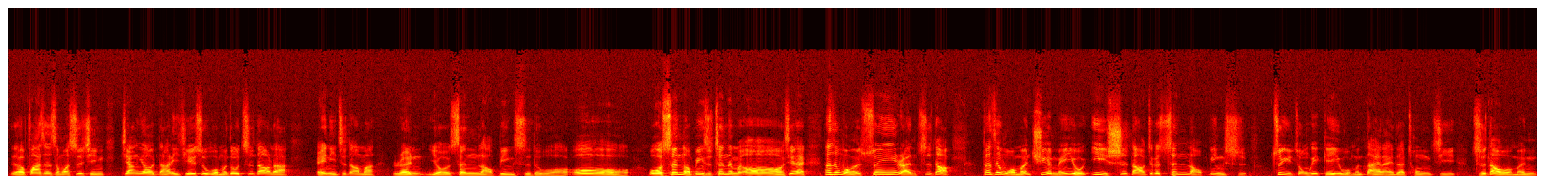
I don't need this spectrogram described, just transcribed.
呃，发生什么事情，将要哪里结束，我们都知道了。哎，你知道吗？人有生老病死的哦。哦，哦，生老病死真的吗？哦，现在，但是我们虽然知道，但是我们却没有意识到这个生老病死最终会给我们带来的冲击，直到我们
